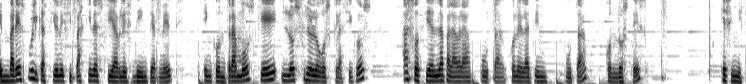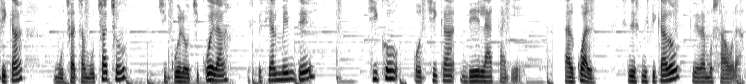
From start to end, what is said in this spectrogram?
En varias publicaciones y páginas fiables de Internet encontramos que los filólogos clásicos asocian la palabra puta con el latín puta, con dos t's, que significa muchacha muchacho, chicuelo chicuela, especialmente chico o chica de la calle, tal cual, sin el significado que le damos ahora.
